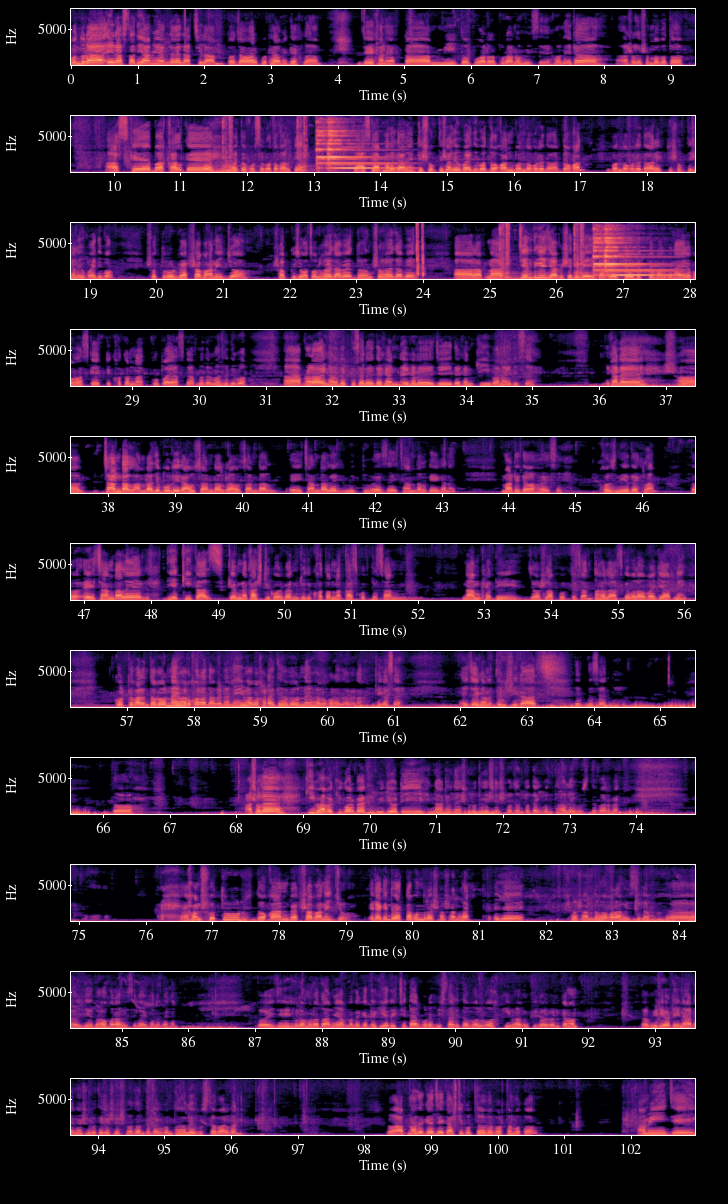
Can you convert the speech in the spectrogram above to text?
বন্ধুরা, এই রাস্তা দিয়ে আমি এক জায়গায় যাচ্ছিলাম, তো যাওয়ার পথে আমি দেখলাম যে এখানে একটা মৃত পুরা- পুরানো হয়েছে। এখন এটা আসলে সম্ভবত আজকে বা কালকে, হয়তো করছে গতকালকে। তো আজকে আপনাদেরকে আমি একটি শক্তিশালী উপায় দিব, দোকান বন্ধ করে দেওয়ার। দোকান বন্ধ করে দেওয়ার একটি শক্তিশালী উপায় দিব। শত্রুর ব্যবসা, বাণিজ্য সব কিছু অচল হয়ে যাবে, ধ্বংস হয়ে যাবে। আর আপনার যেদিকেই যাবে সেদিকেই তাকে কেউ দেখতে পারবে না। এরকম আজকে একটি খতরনাক উপায় আজকে আপনাদের মাঝে দিব। আপনারা এখানে দেখতেছেন, এই দেখেন, এখানে যে দেখেন কি বানাই দিছে। এখানে চান্ডাল, আমরা যে বলি রাহু চান্ডাল রাহু চান্ডাল, এই চান্ডালের মৃত্যু হয়েছে। এই চান্ডালকে এখানে মাটি দেওয়া হয়েছে। খোঁজ নিয়ে দেখলাম। তো এই চান্ডালের দিয়ে কি কাজ? কেমনে কাজটি করবেন? যদি খতরনাক কাজ করতে চান নাম খ্যাতি যশ লাভ করতে চান, তাহলে আজকে বলা উপায়টি আপনি করতে পারেন। তবে অন্যায়ভাবে করা যাবে না। এইভাবে খাটাইতে হবে, অন্যায়ভাবে করা যাবে না। ঠিক আছে? এই যে এখানে তুলসী গাছ দেখতেছেন। তো আসলে কীভাবে কি করবেন, ভিডিওটি না টেনে শুরু থেকে শেষ পর্যন্ত দেখবেন, তাহলেই বুঝতে পারবেন। এখন শত্রুর দোকান, ব্যবসা, বাণিজ্য, এটা কিন্তু একটা বন্ধুরা শ্মশানঘাট। এই যে শ্মশান দহ করা হয়েছিল এই যে দহ করা হয়েছিল এখানে দেখেন। তো এই জিনিসগুলো মূলত আমি আপনাদেরকে দেখিয়ে দিচ্ছি, তারপরে বিস্তারিত বলব কীভাবে কি করবেন, কেমন? তো ভিডিওটি না টেনে শুরু থেকে শেষ পর্যন্ত দেখবেন, তাহলে বুঝতে পারবেন। তো আপনাদেরকে যে কাজটি করতে হবে প্রথমত, আমি যেই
